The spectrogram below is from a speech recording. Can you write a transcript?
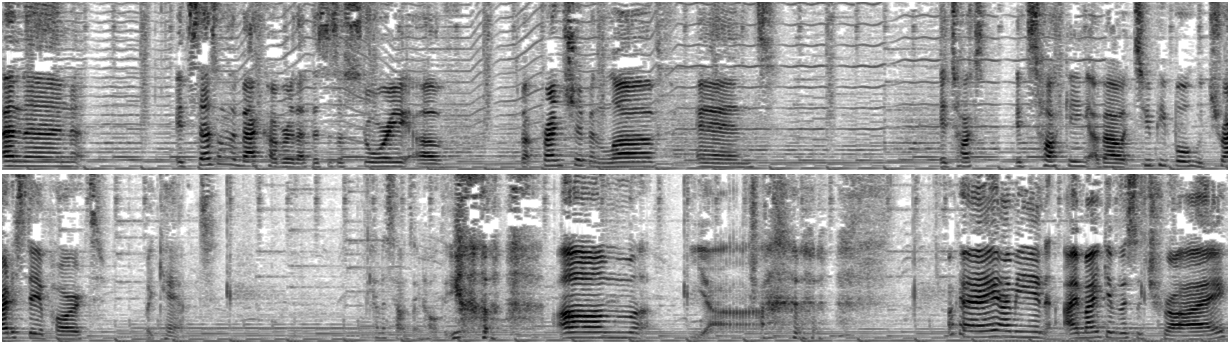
And then it says on the back cover that this is a story of about friendship and love, and it talks. It's talking about two people who try to stay apart but can't of sounds unhealthy. um, yeah. okay, I mean, I might give this a try.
